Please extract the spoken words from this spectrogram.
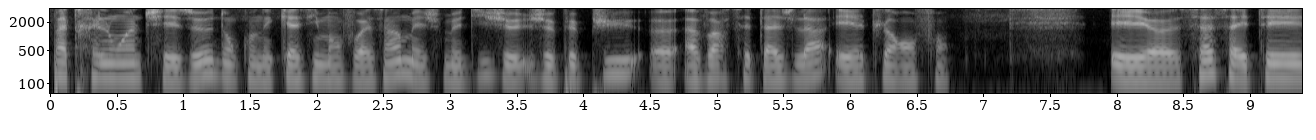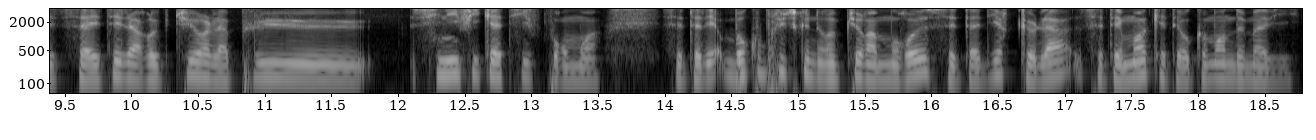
pas très loin de chez eux, donc on est quasiment voisins, mais je me dis, je je peux plus euh, avoir cet âge-là et être leur enfant. Et euh, ça, ça a été, ça a été la rupture la plus significative pour moi. C'est-à-dire beaucoup plus qu'une rupture amoureuse, c'est-à-dire que là, c'était moi qui étais aux commandes de ma vie.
